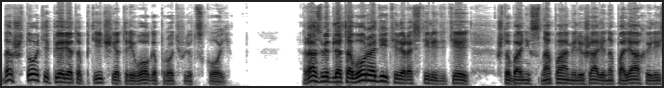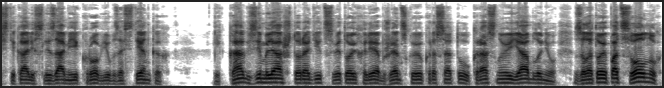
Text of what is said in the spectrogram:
Да что теперь эта птичья тревога против людской? Разве для того родители растили детей, чтобы они снопами лежали на полях или истекали слезами и кровью в застенках? И как земля, что родит святой хлеб, женскую красоту, красную яблоню, золотой подсолнух,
